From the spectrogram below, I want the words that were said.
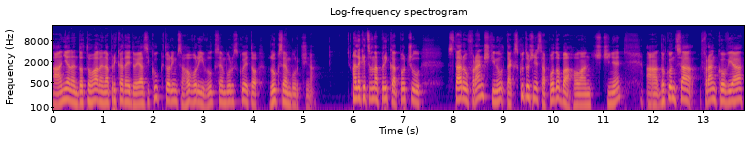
a nielen do toho, ale napríklad aj do jazyku, ktorým sa hovorí v Luxembursku, je to luxemburčina. Ale keď som napríklad počul starú franštinu, tak skutočne sa podobá holandčine, a dokonca Frankovia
